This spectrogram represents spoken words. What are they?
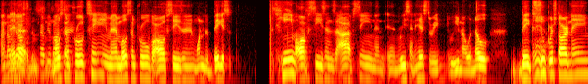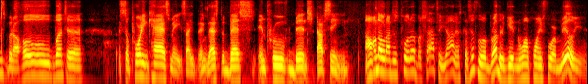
I know They y'all the most that. improved team, man. Most improved off season. One of the biggest team off seasons I've seen in, in recent history. You know, with no big Damn. superstar names, but a whole bunch of supporting castmates. Like mm. that's the best improved bench I've seen. I don't know what I just pulled up, but shout out to Giannis because his little brother getting 1.4 million,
